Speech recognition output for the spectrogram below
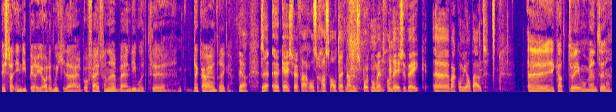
Dus dat in die periode moet je daar profijt van hebben. En die moet uh, de kar aantrekken. Ja. Uh, Kees, wij vragen onze gasten altijd naar hun sportmoment van deze week. Uh, waar kom je op uit? ik had twee momenten.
